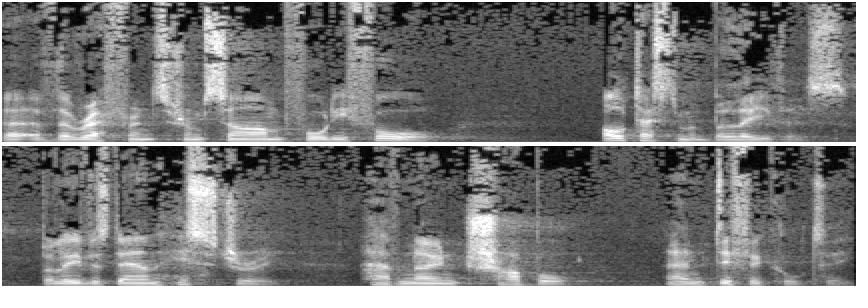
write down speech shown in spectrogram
uh, of the reference from Psalm 44. Old Testament believers, believers down history, have known trouble and difficulty.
